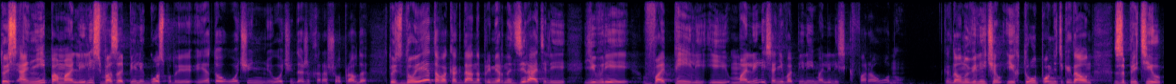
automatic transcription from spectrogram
То есть они помолились, возопили Господу. И это очень, очень даже хорошо, правда? То есть до этого, когда, например, надзиратели и евреи вопили и молились, они вопили и молились к фараону. Когда он увеличил их труд, помните, когда он запретил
